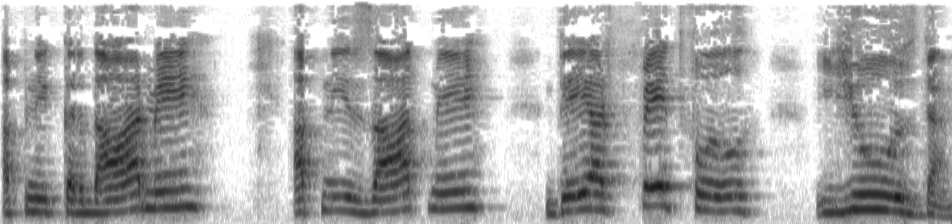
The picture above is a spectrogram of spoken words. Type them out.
اپنے کردار میں، اپنی ذات میں they are faithful use them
